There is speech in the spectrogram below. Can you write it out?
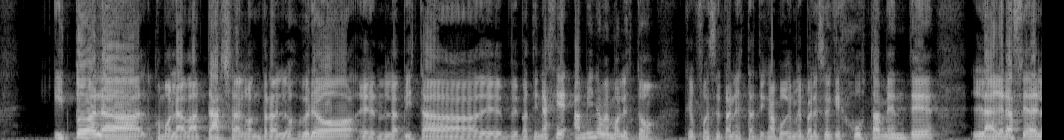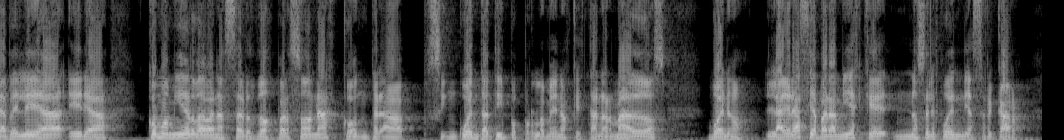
Y toda la, como la batalla contra los bro en la pista de, de patinaje, a mí no me molestó que fuese tan estática, porque me pareció que justamente la gracia de la pelea era cómo mierda van a ser dos personas contra 50 tipos por lo menos que están armados. Bueno, la gracia para mí es que no se les pueden ni acercar.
